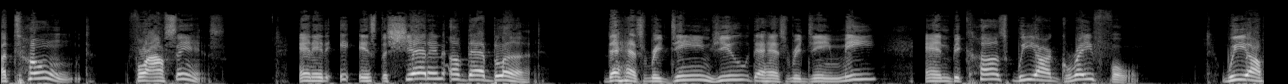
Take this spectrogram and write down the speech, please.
atoned for our sins. And it, it is the shedding of that blood that has redeemed you, that has redeemed me. And because we are grateful we are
